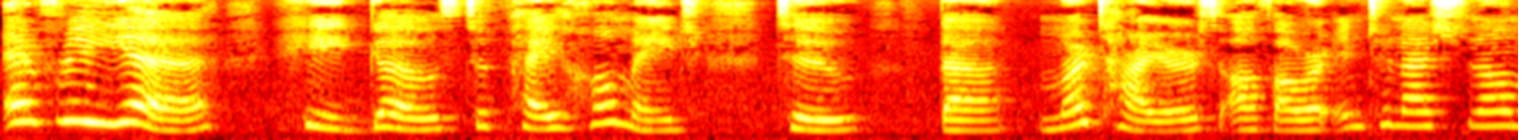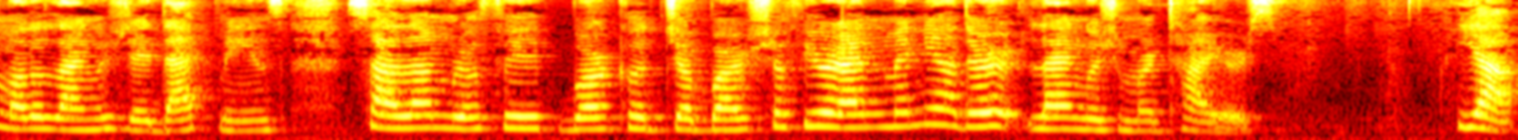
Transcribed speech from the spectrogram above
Every year, he goes to pay homage to the martyrs of our International Mother Language Day. That means Salam, Rafiq, Barkot, Jabbar, Shafir, and many other language martyrs. Yeah,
